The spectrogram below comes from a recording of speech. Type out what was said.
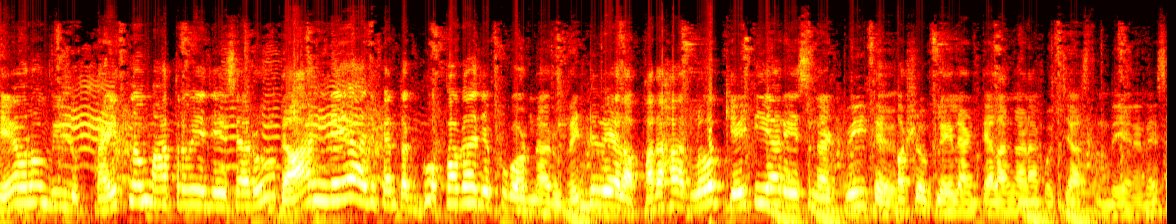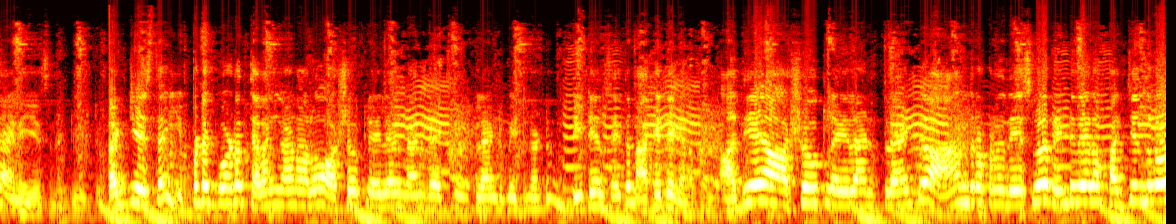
కేవలం వీళ్ళు ప్రయత్నం మాత్రమే చేశారు. దాన్నే అది పెద్ద గొప్పగా చెప్పుకుంటున్నారు. రెండు వేల పదహారులో కేటీఆర్ వేసిన ట్వీట్ అశోక్ లేలాంటి తెలంగాణకు వచ్చేస్తుంది అని అనేసి ఆయన చేసిన ట్వీట్. కట్ చేస్తే ఇప్పటికి కూడా తెలంగాణలో అశోక్ లైలాండ్ మ్యానుఫ్యాక్చరింగ్ ప్లాంట్ పెట్టినట్టు డీటెయిల్స్ అయితే నాకైతే కనపడలేదు. అదే అశోక్ లైలాండ్ ప్లాంట్ ఆంధ్రప్రదేశ్లో రెండు వేల పద్దెనిమిదిలో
